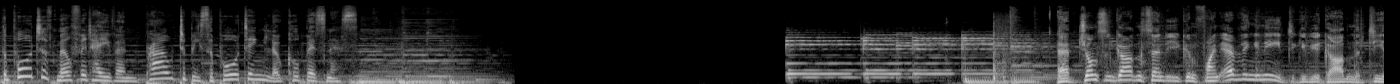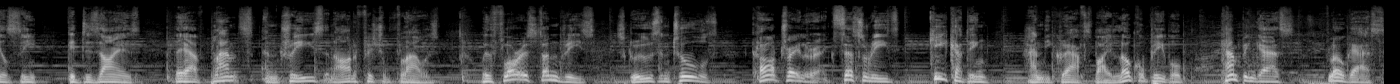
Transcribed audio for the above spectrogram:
The Port of Milford Haven, proud to be supporting local business. At Johnston Garden Centre, you can find everything you need to give your garden the TLC it desires. They have plants and trees and artificial flowers, with florist sundries, screws and tools, car trailer accessories, key cutting, handicrafts by local people, camping gas, Flogas,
